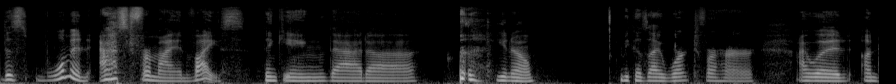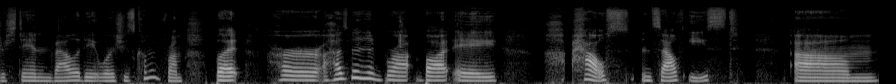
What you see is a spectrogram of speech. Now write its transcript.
this woman asked for my advice, thinking that, uh, you know, because I worked for her, I would understand and validate where she's coming from. But her husband had brought bought a house in Southeast, um,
